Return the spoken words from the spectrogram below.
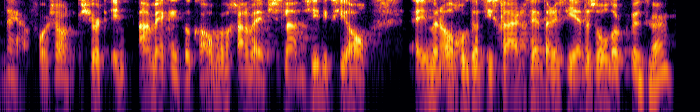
nou ja, voor zo'n shirt in aanmerking wil komen. We gaan hem eventjes laten zien. Ik zie al in mijn ooghoek dat hij is klaargezet. Daar is hij, hè, de zolder. Ja.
